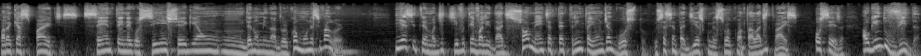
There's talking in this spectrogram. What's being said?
para que as partes sentem, negociem e cheguem a um, um denominador comum nesse valor. E esse termo aditivo tem validade somente até 31 de agosto. Os 60 dias começou a contar lá de trás. Ou seja, alguém duvida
